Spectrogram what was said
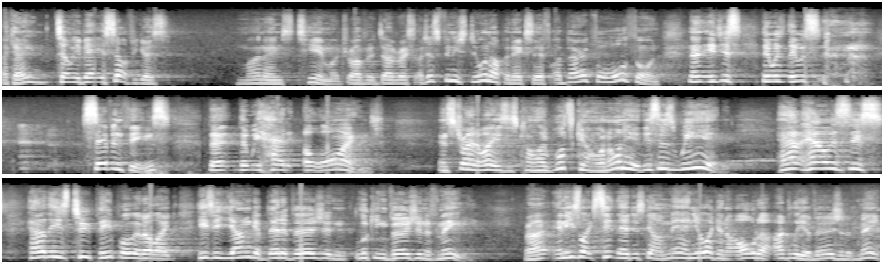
okay, tell me about yourself. He goes, My name's Tim. I drive a WRX. I just finished doing up an XF. I barrack for Hawthorn. Now, it just, there was, there was seven things that, that we had aligned. And straight away, he's just kind of like, what's going on here? This is weird. How, how is this? How are these two people that are like, he's a younger, better version, looking version of me, right? And he's like sitting there just going, man, you're like an older, uglier version of me.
